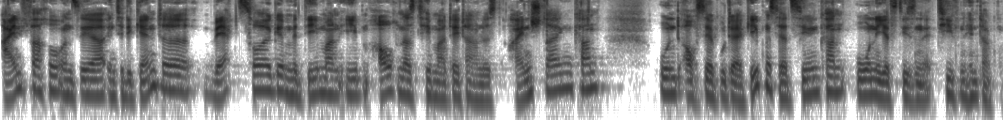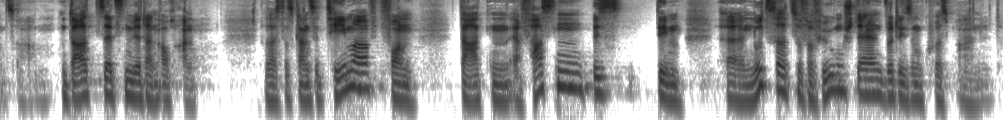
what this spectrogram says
einfache und sehr intelligente Werkzeuge, mit denen man eben auch in das Thema Data Analyst einsteigen kann und auch sehr gute Ergebnisse erzielen kann, ohne jetzt diesen tiefen Hintergrund zu haben. Und da setzen wir dann auch an. Das heißt, das ganze Thema von Daten erfassen bis dem äh, Nutzer zur Verfügung stellen, wird in diesem Kurs behandelt.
